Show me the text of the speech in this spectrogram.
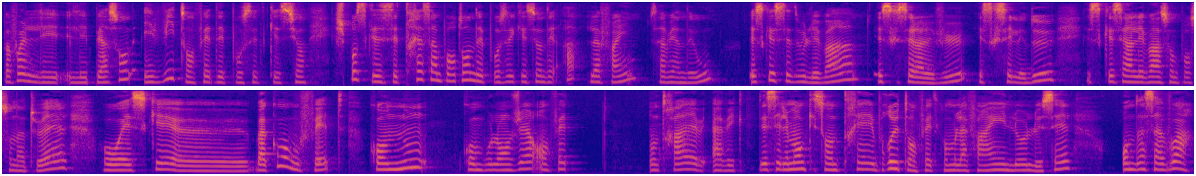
Parfois, les, les personnes évitent en fait de poser cette question. Je pense que c'est très important de poser la question de Ah, la farine, ça vient de où? Est-ce que c'est du levain Est-ce que c'est la levure? Est-ce que c'est les deux? Est-ce que c'est un levain 100% naturel? Ou est-ce que... euh, bah, comment vous faites Quand nous, comme boulangère, en fait, on travaille avec des éléments qui sont très bruts, en fait, comme la farine, l'eau, le sel. On doit savoir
